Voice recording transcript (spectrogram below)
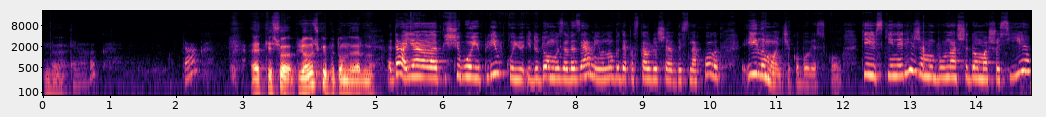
Да. Так. Так. Е, ти що, пленочкою потім, напевно? Да, я піщовою плівкою і додому завеземо, і воно буде поставлю ще десь на холод. І лимончик обов'язково. Київський не ріжемо, бо в нас ще вдома щось є.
